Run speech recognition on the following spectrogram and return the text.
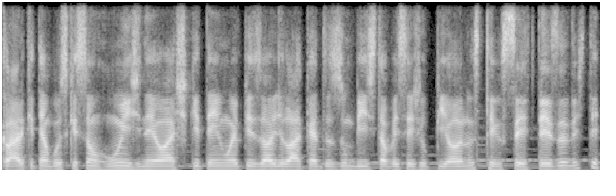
claro que tem alguns que são ruins, né? Eu acho que tem um episódio lá que é dos zumbis, talvez seja o pior, não tenho certeza. Tem,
